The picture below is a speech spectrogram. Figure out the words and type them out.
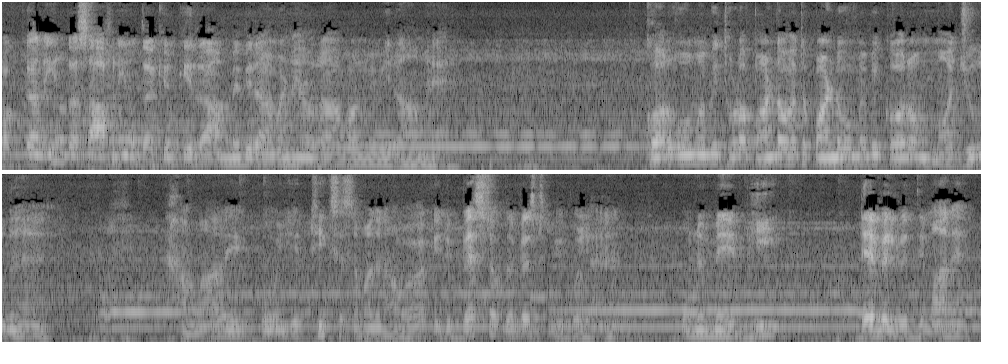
पक्का नहीं होता साफ़ नहीं होता क्योंकि राम में भी रावण है और रावण में भी राम है। कौरवों में भी थोड़ा पांडव है तो पांडवों में भी कौरव मौजूद हैं। हमारे को ये ठीक से समझना होगा कि जो best of the best people हैं उनमें भी डेविल विद्यमान है।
